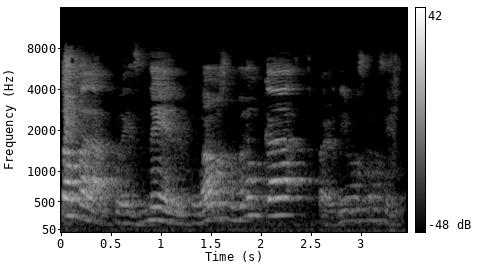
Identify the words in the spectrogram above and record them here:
tómala, pues Nel, jugamos como nunca, perdimos como siempre.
